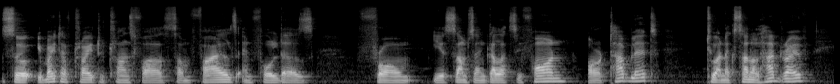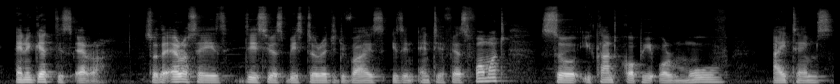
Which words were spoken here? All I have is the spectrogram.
So you might have tried to transfer some files and folders from your Samsung Galaxy phone or tablet to an external hard drive and you get this error. So the error says this USB storage device is in NTFS format, so you can't copy or move items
